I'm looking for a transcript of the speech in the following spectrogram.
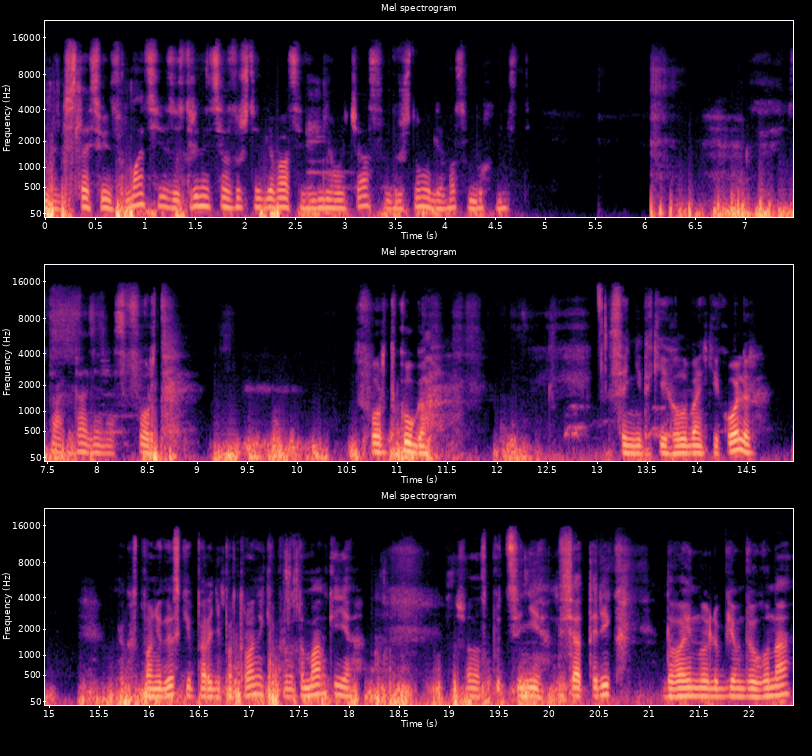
надіслає всю інформацію, зустрінеться зручний для вас вільного часу, зручному для вас обох місць. Так, далі у нас Ford. Ford Kuga. Синій такий голубенький колір. Екосплавні диски, передні партроніки, прототуманки є. Що у нас по ціні? 10 рік, 2.0 об'єм двигуна,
